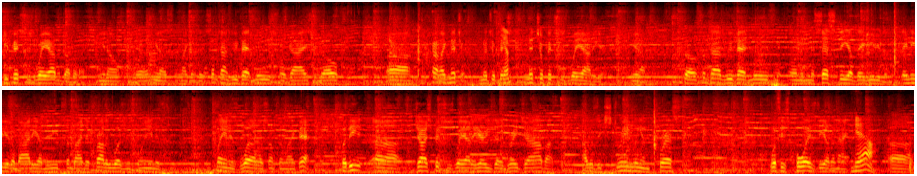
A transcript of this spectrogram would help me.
He pitched his way out of Double A. You know, uh, you know, like I said, sometimes we've had moves for guys to go, uh, kind of like Mitchell. Mitchell pitched, Yep. Mitchell pitched his way out of here. You know, so sometimes we've had moves on the necessity of they needed they needed a body or they needed somebody that probably wasn't playing as playing as well or something like that. But the uh, Josh pitched his way out of here. He's done a great job. I, I was extremely impressed with his poise the other night Yeah. uh,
